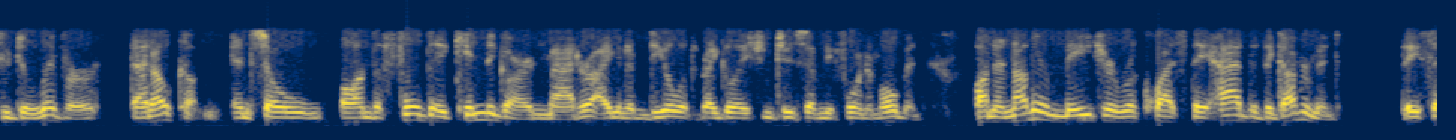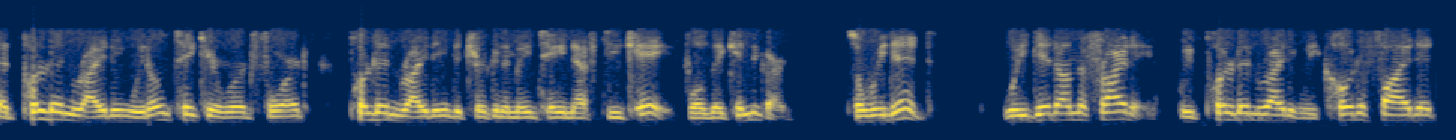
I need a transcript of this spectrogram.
to deliver that outcome. And so on the full day kindergarten matter, I'm going to deal with Regulation 274 in a moment. On another major request they had to the government, they said, put it in writing. We don't take your word for it put it in writing that you're going to maintain FDK, full day kindergarten. So we did. We did on the Friday. We put it in writing. We codified it,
